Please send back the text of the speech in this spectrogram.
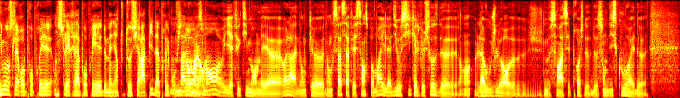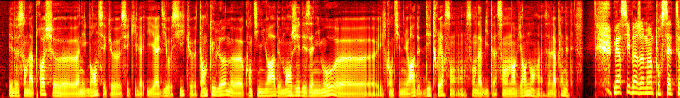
nous, on se les on se les réapproprié de manière tout aussi rapide après le confinement. Malheureusement, oui, effectivement. Mais voilà, donc, donc ça, ça fait sens pour moi. Il a dit aussi quelque chose de là où je, le, je me sens assez proche de, de son discours et de et de son approche, euh, Annick Brandt, c'est qu'il a, dit aussi que tant que l'homme euh, continuera de manger des animaux, euh, il continuera de détruire son, habitat, son environnement, la planète. Merci Benjamin pour cette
